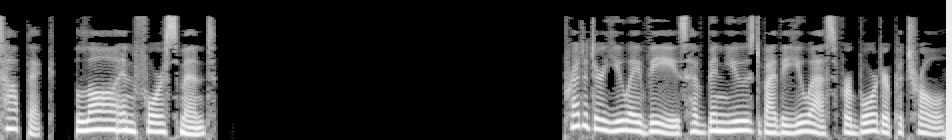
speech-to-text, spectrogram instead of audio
Topic: Law enforcement. Predator UAVs have been used by the U.S. for border patrol.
